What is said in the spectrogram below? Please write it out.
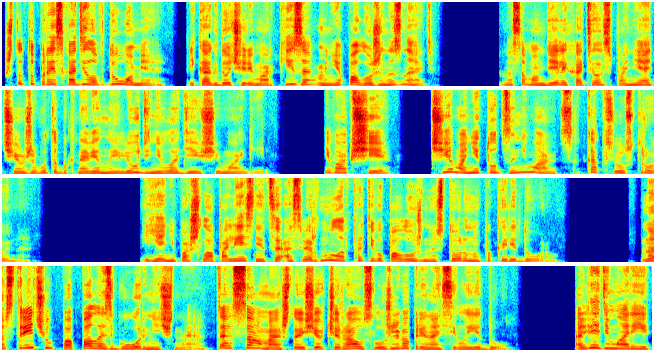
Что-то происходило в доме, и как дочери маркиза мне положено знать. На самом деле хотелось понять, чем живут обыкновенные люди, не владеющие магией. И вообще, чем они тут занимаются, как все устроено. Я не пошла по лестнице, а свернула в противоположную сторону по коридору. Навстречу попалась горничная, та самая, что еще вчера услужливо приносила еду. «Леди Мари,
